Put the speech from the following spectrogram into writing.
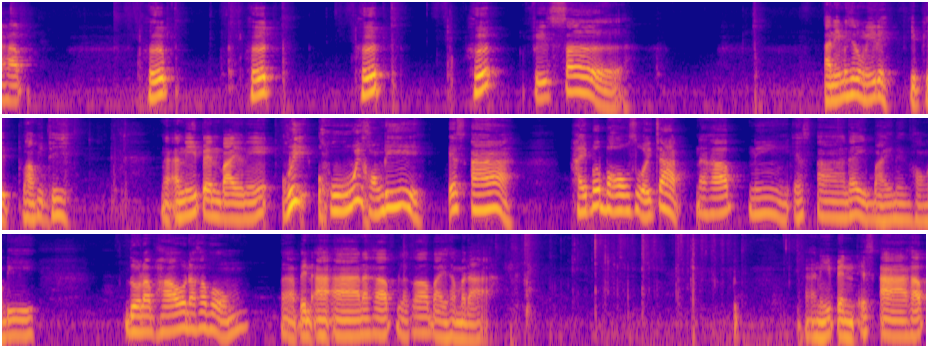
นะครับฮึบฮึดฮึดฮึดฟิเซอร์ อันนี้ไม่ใช่ตรงนี้ดิหยิบผิดวางผิดที่นะอันนี้เป็นใบนี้หุยโอ้โหของดี SR ไฮเปอร์บอลสวยจัดนะครับ นี่ SR ได้อีกใบหนึ่งของดีโดราเพานะครับผมอ่าเป็น RR นะครับ แล้วก็ใบธรรมดา อันนี้เป็น SR ครับ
